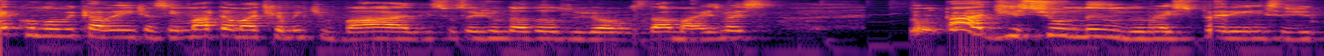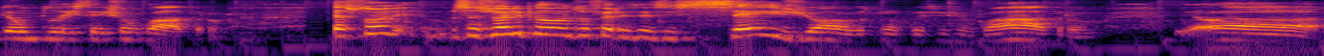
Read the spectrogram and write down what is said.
economicamente, assim, matematicamente vale, se você juntar todos os jogos dá mais, mas não tá adicionando na experiência de ter um PlayStation 4. Se a Sony, se a Sony pelo menos oferecesse seis jogos para PlayStation 4, ah,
